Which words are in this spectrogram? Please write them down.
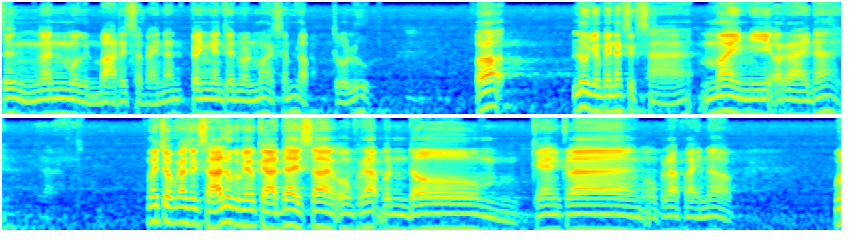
ซึ่งเงินหมื่นบาทในสมัยนั้น เป็นเงินจำนวนมากสำหรับตัวลูก เพราะลูกยังเป็นนักศึกษาไม่มีรายได้ เมื่อจบการศึกษาลูกก็มีโอกาสได้สร้างองค์พระบนโดม แกนกลาง องค์พระภายนอกบู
